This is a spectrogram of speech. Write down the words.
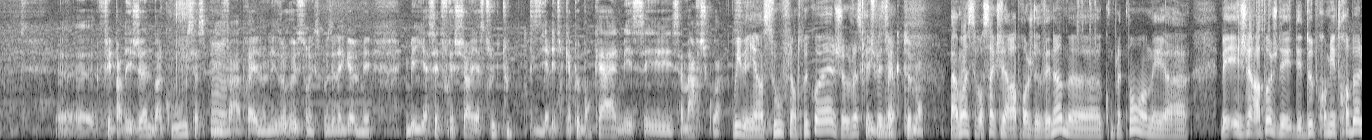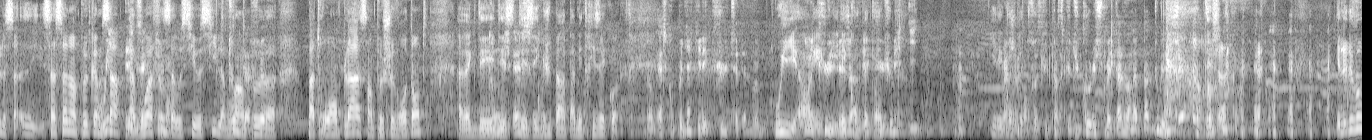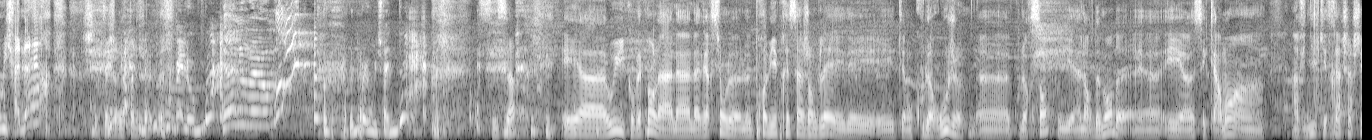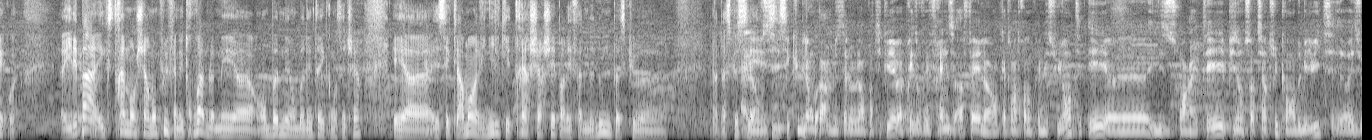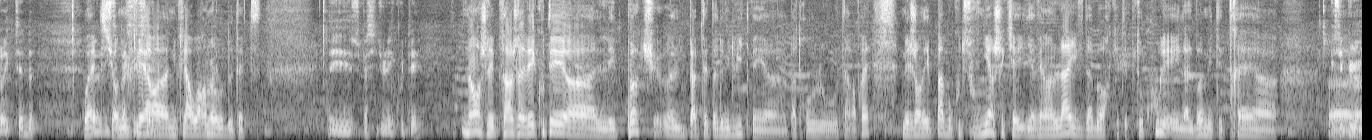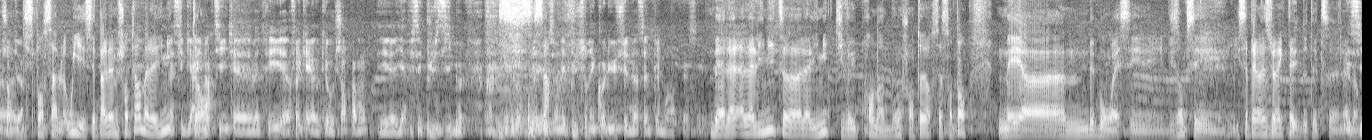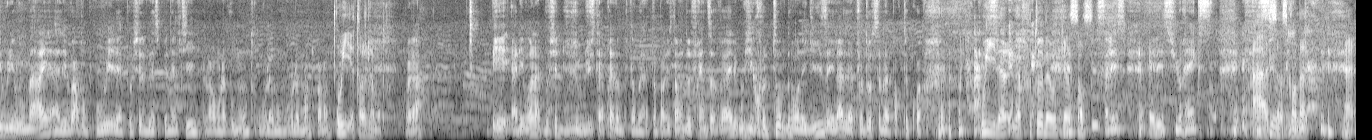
euh, faits par des jeunes d'un coup. Ça se plie. Enfin après, les eux ils sont exposés la gueule, mais mais il y a cette fraîcheur, il y a ce truc, tout, il y a des trucs un peu bancals, mais c'est, ça marche quoi. oui, mais il y a un souffle, un truc, ouais, je vois ce que tu veux dire. Exactement. Bah moi c'est pour ça que je les rapproche de Venom euh, complètement hein, mais euh, mais et je les rapproche des, des deux premiers Trouble. Ça, ça sonne un peu comme Oui, ça. La voix fait ça aussi aussi. La Tout voix un peu euh, pas trop en place un peu chevrotante avec des, Donc, des, aigus pas, pas maîtrisés quoi. Donc est-ce qu'on peut dire qu'il est culte cet album? Oui alors, il, culte il est déjà, complètement il est culte Il- il est Moi, je complètement pense aussi parce que du Coluche Metal, on a pas tous les déjà. Et le nouveau Putain, j'arrive pas à le faire. Le nouvel. Le nouvel Witchfinder. c'est ça et euh, oui complètement la, la, la version le, le premier pressage anglais était en couleur rouge euh, couleur sang à leur demande euh, et c'est clairement un, un vinyle qui est très recherché quoi il n'est pas extrêmement cher non plus, enfin il est trouvable, mais euh, en, bonne, en bon état il commence à être cher. Et, euh, et c'est clairement un vinyle qui est très recherché par les fans de Doom parce que euh, bah, parce que c'est si. Là, on quoi. parle de album en particulier. mais Après, ils ont fait Friends of Hell en 83, donc l'année suivante. Et euh, ils se sont arrêtés. Et puis, ils ont sorti un truc en 2008, euh, Resurrected. Ouais, euh, sur pas si Nuclear, euh, Nuclear War No Ouais. de tête. Et je sais pas si tu l'as écouté. Non, je l'avais écouté euh, à l'époque, pas peut-être pas 2008, mais euh, pas trop tard après. Mais j'en ai pas beaucoup de souvenirs. Je sais qu'il y avait un live d'abord qui était plutôt cool et l'album était très euh, Et c'est plus le même chanteur. dispensable. Oui, et c'est pas le même chanteur, mais à la limite, Ah, c'est Gary Martin qui a la batterie, enfin qui, a- qui est au chant, pardon. Et euh, a- c'est plus Zib. Donc, on est, ça. on est plus sur du Coluche et de la scène. C'est- Mais à la, à la limite, euh, à la limite, qu'il veuille prendre un bon chanteur, ça s'entend. Mais, euh, mais bon, ouais, c'est, disons que c'est, il s'appelle Resurrected de tête. euh, Mais si vous voulez vous marrer, allez voir donc vous voyez la pochette de Death Penalty. Alors on la vous montre, on vous la, on vous la montre, pardon. Oui, attends, je la montre. Voilà. Et allez voir la pochette du- juste après, donc t'en parlais justement de Friends of Hell, où il retourne devant l'église, et là la photo c'est n'importe quoi. Oui, la, la photo n'a aucun En sens. plus, elle est, elle est surex. Ah, c'est un scandale. la,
